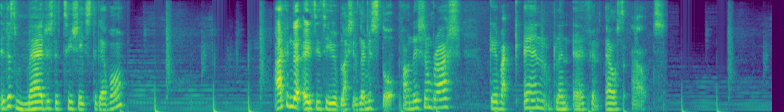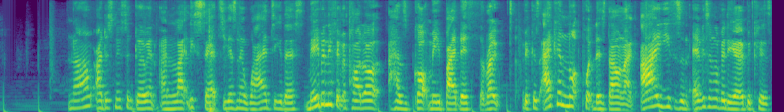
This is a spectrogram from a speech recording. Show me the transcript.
It just merges the two shades together. I can go OTT with blushes. Let me stop. Foundation brush, go back in, blend everything else out. Now I just need to go in and lightly set. You guys know why I do this. Maybelline Fit Me Powder has got me by the throat because I cannot put this down. Like I use this in every single video because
